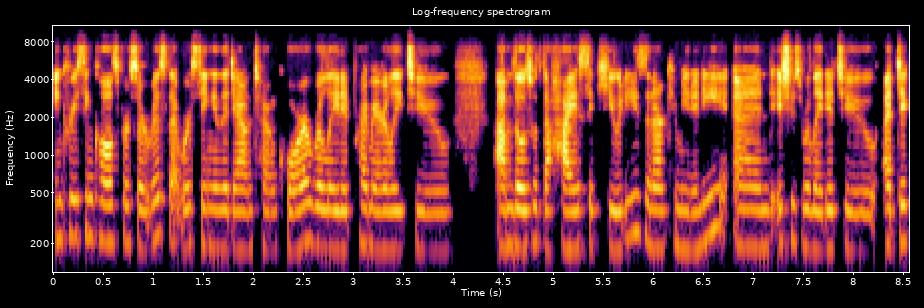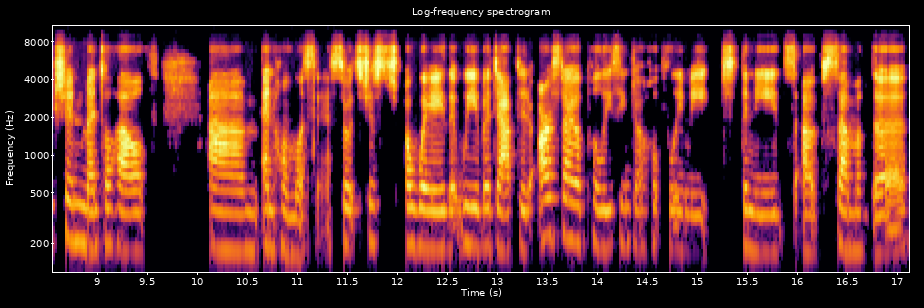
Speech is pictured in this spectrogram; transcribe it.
increasing calls for service that we're seeing in the downtown core related primarily to um, those with the highest acuities in our community and issues related to addiction, mental health, um, and homelessness. So it's just a way that we've adapted our style of policing to hopefully meet the needs of some of the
